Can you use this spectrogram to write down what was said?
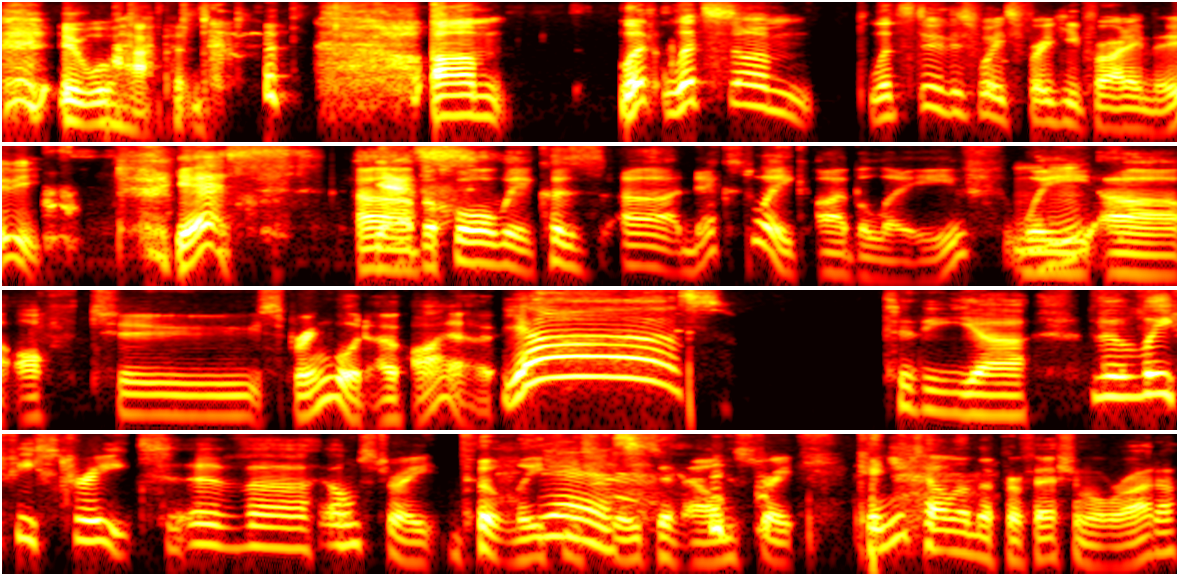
it will happen. um, let let's um let's do this week's Freaky Friday movie. Yes. Uh, Yes. Before we, because uh, next week I believe we Mm-hmm. are off to Springwood, Ohio, Yes. to the uh, the leafy streets of uh, Elm Street. The leafy Yes. streets of Elm Street. Can you tell I'm a professional writer?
